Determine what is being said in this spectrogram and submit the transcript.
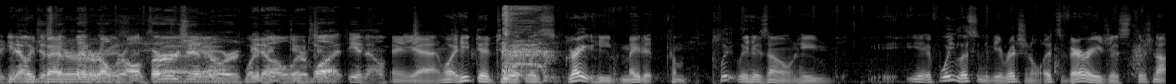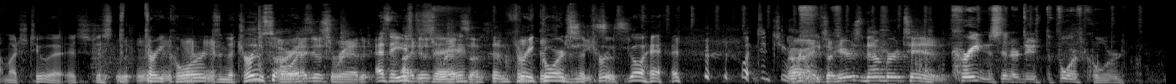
you know, just better, a better overall it, uh, version, yeah. or What you know, or what? it? You know. and yeah, and what he did to it was great. He made it completely his own. He, if we listen to the original, it's very just. There's not much to it. It's just three chords and the truth. Sorry, boys. I just read. As they used I to just say, read something. three chords and the truth. Go ahead. what did you All read? right, so here's number 10. Creedence introduced the fourth chord.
